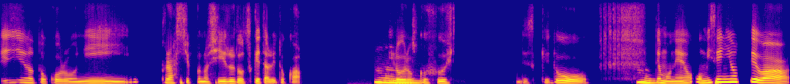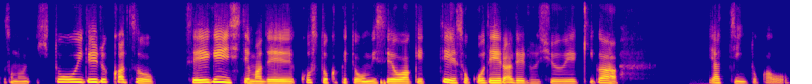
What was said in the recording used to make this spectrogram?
レジのところにプラスチックのシールドつけたりとか、うんいろいろ工夫してるんですけど、うんでもね、お店によっては、その人を入れる数を制限してまでコストかけてお店を開けて、そこで得られる収益が、家賃とかを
